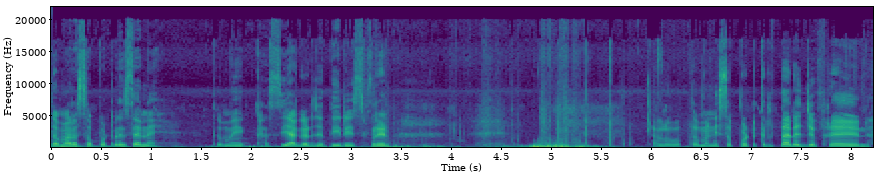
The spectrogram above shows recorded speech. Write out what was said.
તમારો સપોર્ટ રહેશે ને? તો મેં ખાસી આગળ જતી રહીશ ફ્રેન્ડ ચાલો તમને સપોર્ટ કરતા રહેજો ફ્રેન્ડ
